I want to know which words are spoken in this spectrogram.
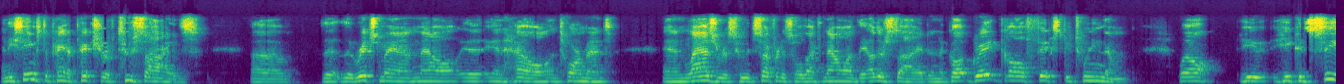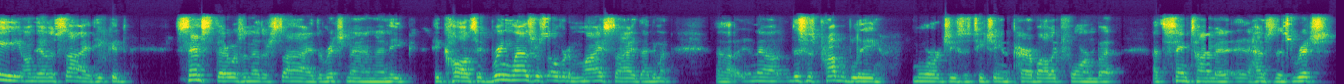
and he seems to paint a picture of two sides uh, the, the rich man now in, hell and torment, and Lazarus, who had suffered his whole life, now on the other side, and a great gulf fixed between them. Well, he, he could see on the other side, he could sense there was another side, the rich man, and he, he called, said, Bring Lazarus over to my side. That he might, uh, now, this is probably more Jesus teaching in parabolic form, but at the same time, it, it has this rich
